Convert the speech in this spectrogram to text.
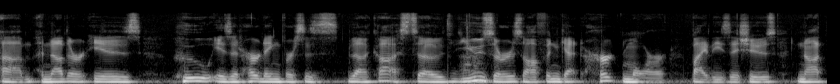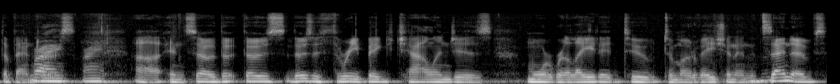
Um, another is who is it hurting versus the cost. So users often get hurt more by these issues, not the vendors. Right, right. Uh, and so those those are three big challenges more related to to motivation and mm-hmm. incentives,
